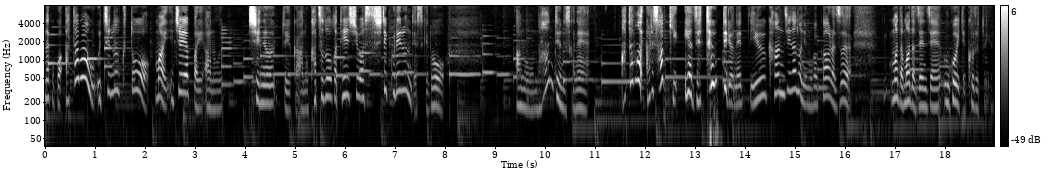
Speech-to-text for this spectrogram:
なんかこう頭を打ち抜くとまあ一応やっぱりあの死ぬというかあの活動が停止はしてくれるんですけどあの何て言うんですかね。頭あれさっきいや絶対打ってるよねっていう感じなのにもかかわらずまだまだ全然動いてくるという。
